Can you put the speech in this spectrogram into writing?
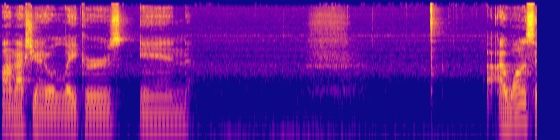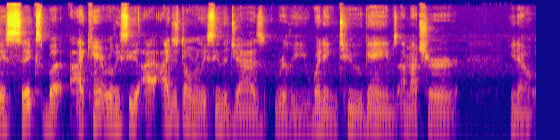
I'm actually gonna go Lakers in. I want to say six, but I can't really see. I, I just don't really see the Jazz really winning two games. I'm not sure, you know,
